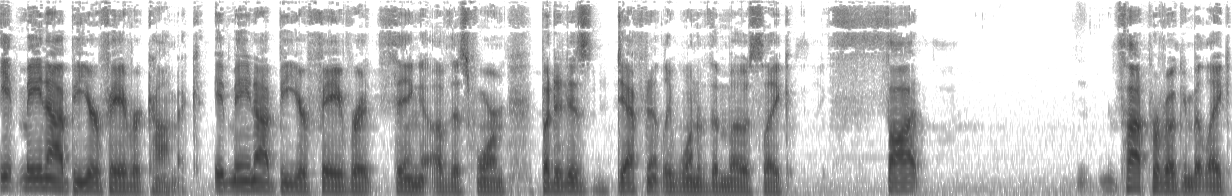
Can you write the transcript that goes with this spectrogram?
it may not be your favorite comic. It may not be your favorite thing of this form, but it is definitely one of the most like thought thought provoking, but like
